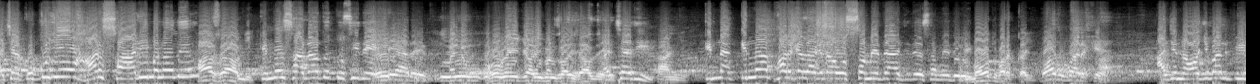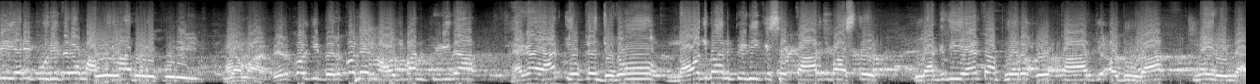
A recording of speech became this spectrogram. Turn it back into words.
ਅੱਛਾ ਕੁੱਕੂ ਜੀ ਇਹ ਹਰ ਸਾਲ ਹੀ ਮਨਾਉਂਦੇ ਹੋ? ਹਾਂ ਸਾਹਿਬ ਜੀ। ਕਿੰਨੇ ਸਾਲਾਂ ਤੋਂ ਤੁਸੀਂ ਦੇਖਦੇ ਆ ਰਹੇ ਹੋ? ਮੈਨੂੰ ਹੋ ਗਏ 40 45 ਸਾਲ ਦੇ। ਅੱਛਾ ਜੀ। ਹਾਂਜੀ। ਕਿੰਨਾ ਕਿੰਨਾ ਫ਼ਰਕ ਲੱਗਦਾ ਉਸ ਸਮੇਂ ਤੇ ਅੱਜ ਦੇ ਸਮੇਂ ਦੇ ਵਿੱਚ? ਬਹੁਤ ਫ਼ਰਕ ਹੈ ਜੀ। ਬਹੁਤ ਫ਼ਰਕ ਹੈ। ਅੱਜ ਨੌਜਵਾਨ ਪੀੜ੍ਹੀ ਜਿਹੜੀ ਪੂਰੀ ਤਰ੍ਹਾਂ ਮਾਪੇ ਪੂਰੀ ਪੂਰੀ ਜਮਾ। ਬਿਲਕੁਲ ਜੀ ਬਿਲਕੁਲ। ਇਹ ਨੌਜਵਾਨ ਪੀੜ੍ਹੀ ਦਾ ਹੈਗਾ ਆ ਕਿਉਂਕਿ ਜਦੋਂ ਨੌਜਵਾਨ ਪੀੜ੍ਹੀ ਕਿਸੇ ਕਾਰਜ ਵਾਸਤੇ ਲੱਗਦੀ ਹੈ, ਤਾਂ ਫਿਰ ਉਹ ਕਾਰਜ ਅਧੂਰਾ ਨਹੀਂ ਰਹਿੰਦਾ।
